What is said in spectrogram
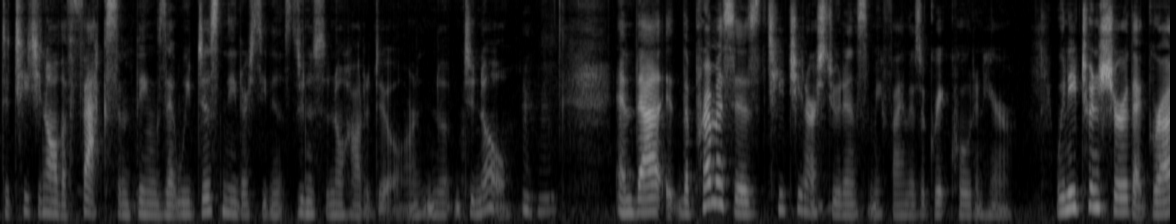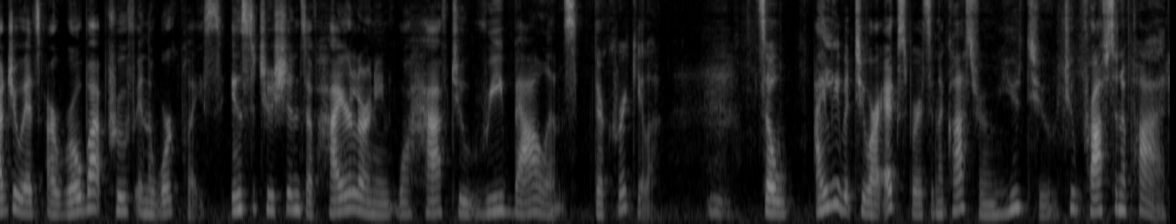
to teaching all the facts and things that we just need our students, students to know how to do or know, to know? Mm-hmm. And that the premise is teaching our students. Let me find there's a great quote in here. We need to ensure that graduates are robot proof in the workplace. Institutions of higher learning will have to rebalance their curricula. Mm. So I leave it to our experts in the classroom, you two, two profs in a pod,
